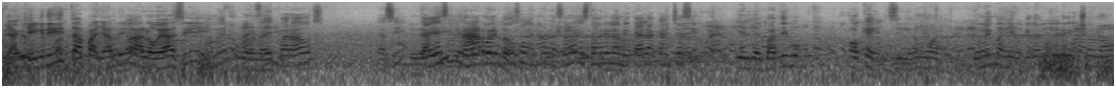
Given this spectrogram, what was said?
De aquí grita, para allá arriba, lo ve así. Número, bueno, ahí parados. Así. Ya habían celebrado, todos habían abrazado y estaban en la mitad de la cancha así. Y el del bar dijo, ok, siguieron jugando. Yo me imagino que también hubiera dicho no.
